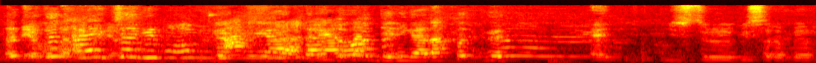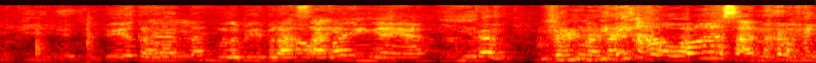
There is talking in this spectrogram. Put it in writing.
Tadi aku aja di mobil. Ah, nggak kelihatan jadi nggak takut gue. Eh, justru lebih serem yang begini. Iya kelihatan lebih berasa ininya ya. Iya. Ini apa sana nih?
